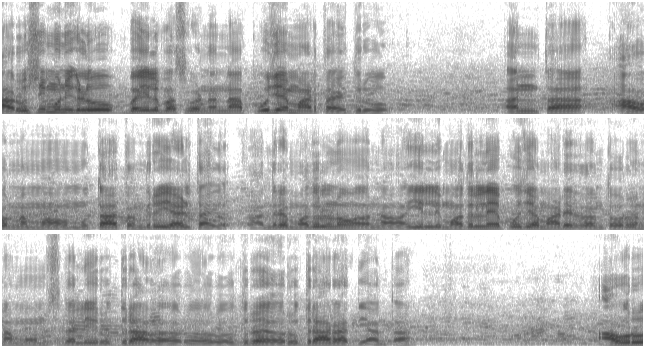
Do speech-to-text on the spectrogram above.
ಆ ಋಷಿಮುನಿಗಳು ಬಯಲು ಬಸವಣ್ಣನ ಪೂಜೆ ಮಾಡ್ತಾಯಿದ್ರು ಅಂತ ಅವ್ರು ನಮ್ಮ ಮುತ್ತಾತಂದ್ರು ಹೇಳ್ತಾ ಇದ್ದಾರೆ ಅಂದರೆ ಮೊದಲು ಇಲ್ಲಿ ಮೊದಲನೇ ಪೂಜೆ ಮಾಡಿರೋಂಥವ್ರು ನಮ್ಮ ವಂಶದಲ್ಲಿ ರುದ್ರ ರುದ್ರ, ರುದ್ರಾರಾಧ್ಯ ಅಂತ. ಅವರು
